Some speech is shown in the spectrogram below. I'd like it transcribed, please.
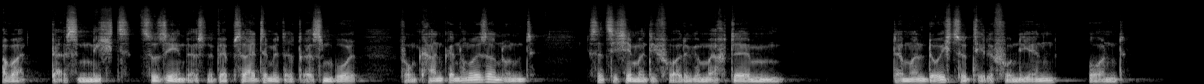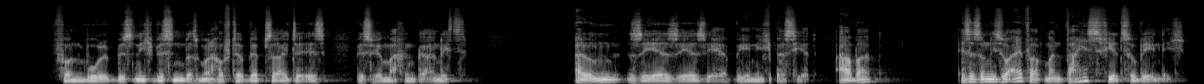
Aber da ist nichts zu sehen. Da ist eine Webseite mit Adressen wohl von Krankenhäusern und es hat sich jemand die Freude gemacht, ähm, da mal durchzutelefonieren und von wohl bis nicht wissen, dass man auf der Webseite ist, bis wir machen gar nichts sehr, sehr, sehr wenig passiert. Aber es ist auch nicht so einfach. Man weiß viel zu wenig.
